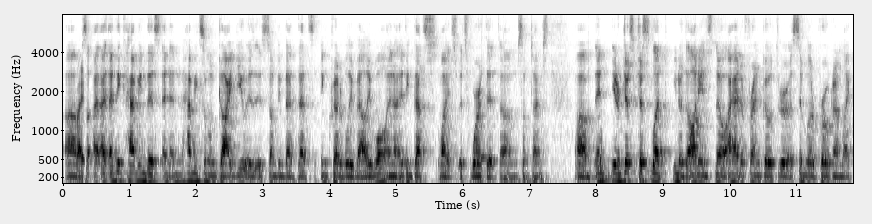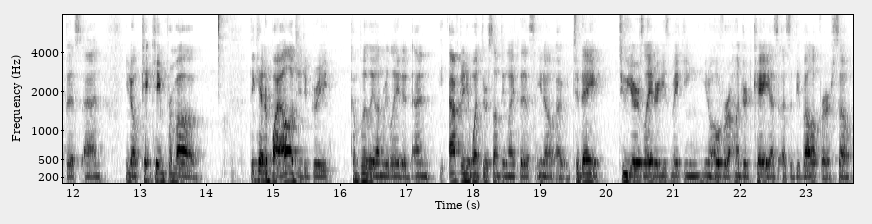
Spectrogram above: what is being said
Um, right. So I, I, think having this and, and having someone guide you is, is something that that's incredibly valuable, and I think that's why it's, it's worth it um, sometimes. Um, and you know, just just let you know the audience know. I had a friend go through a similar program like this, and you know, came, from a, I think he had a biology degree, completely unrelated. And after he went through something like this, you know, uh, today two years later, he's making you know over 100k as, as a developer. So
